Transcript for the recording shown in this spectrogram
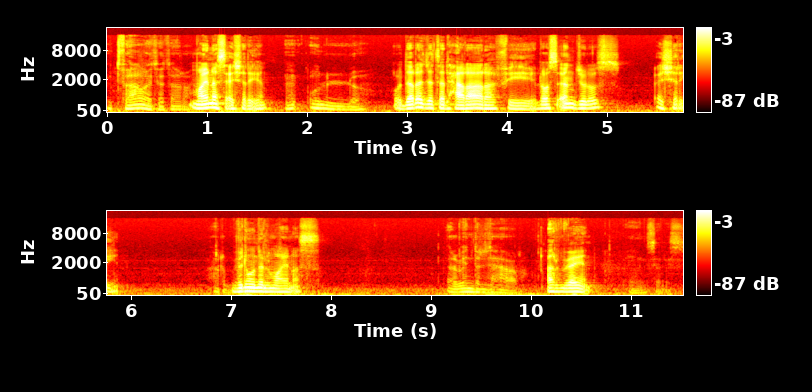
متفاوتة ترى. minus 20 قولوا ودرجة الحرارة في لوس أنجلوس 20 بدون ال minus. 40 درجة حرارة. 40 يعني سلس.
